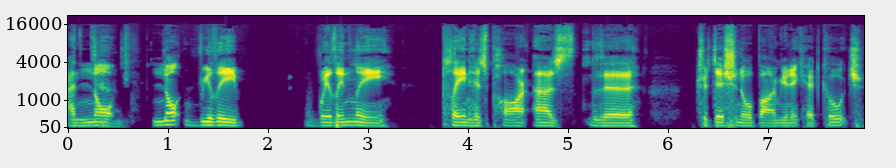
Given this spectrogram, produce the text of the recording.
and not yeah. not really willingly playing his part as the traditional Bayern Munich head coach.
